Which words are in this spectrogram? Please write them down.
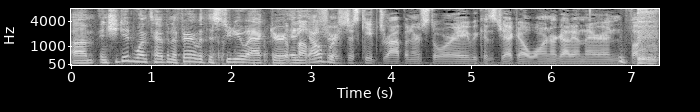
Um, and she did once have an affair with the studio actor The Eddie Albert. just keep dropping her story because Jack L. Warner got in there and fucked with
